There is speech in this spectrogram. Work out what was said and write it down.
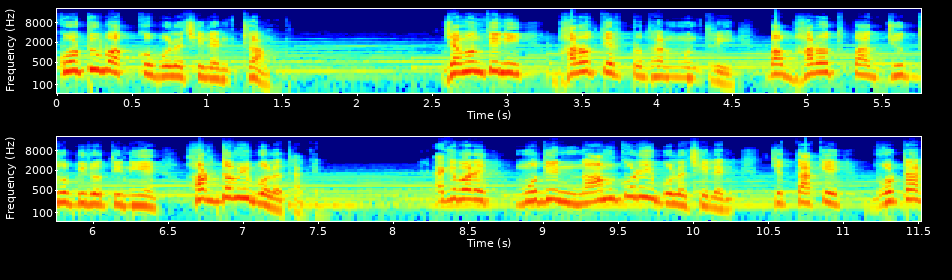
কটুবাক্য বলেছিলেন ট্রাম্প। যেমন তিনি ভারতের প্রধানমন্ত্রী বা ভারত পাক যুদ্ধবিরতি নিয়ে হরদমই বলে থাকেন। একেবারে মোদির নাম করেই বলেছিলেন যে তাকে ভোটার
